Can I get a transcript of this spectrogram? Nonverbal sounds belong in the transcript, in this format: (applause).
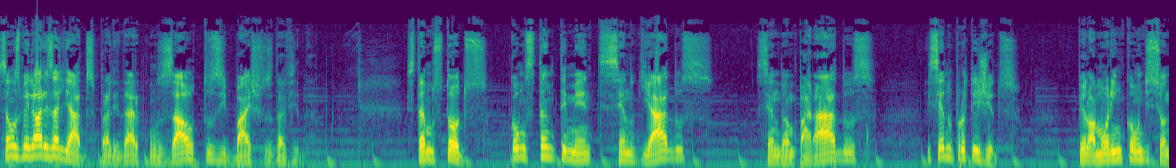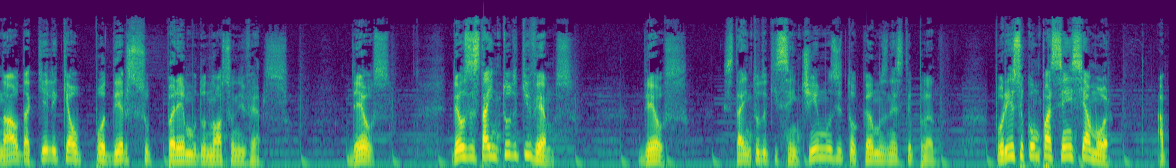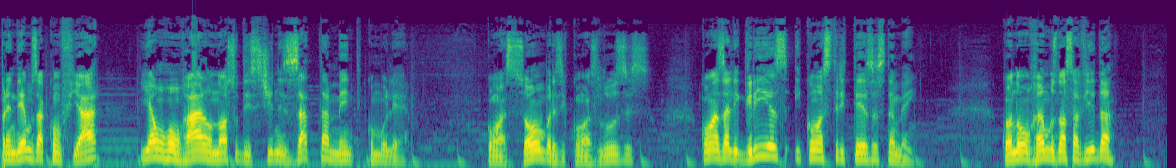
são os melhores aliados para lidar com os altos e baixos da vida. Estamos todos constantemente sendo guiados, sendo amparados e sendo protegidos pelo amor incondicional daquele que é o poder supremo do nosso universo. Deus. Deus está em tudo que vemos. Deus está em tudo que sentimos e tocamos neste plano. Por isso, com paciência e amor, aprendemos a confiar e a honrar o nosso destino exatamente como ele é, com as sombras e com as luzes, com as alegrias e com as tristezas também. Quando honramos nossa vida,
